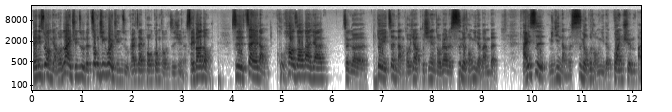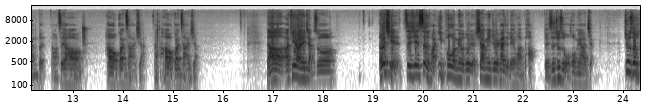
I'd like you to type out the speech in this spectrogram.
？Dennis Wang 讲说，赖群主的中青会群主开始在 po 公投资讯了，谁发动的？是在野党号召大家这个对政党投下不信任投票的四个同意的版本，还是民进党的四个不同意的官宣版本啊？这要好好好好观察一下啊，好好观察一下。然后阿 Kira 也讲说，而且这些社团一 po 完没有多久，下面就会开始连环炮。对，这就是我后面要讲，就是说。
